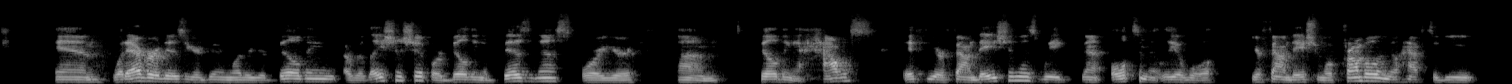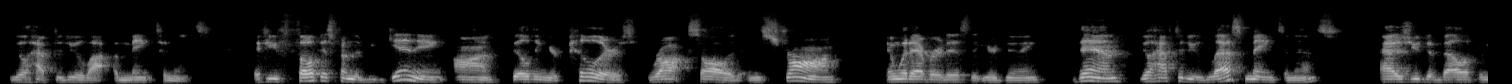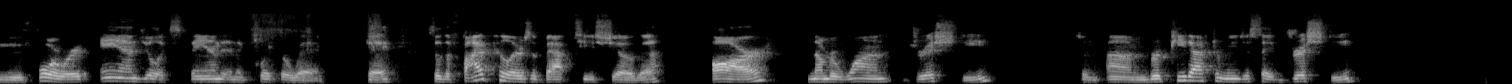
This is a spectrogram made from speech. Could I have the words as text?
and whatever it is you're doing, whether you're building a relationship or building a business or you're um, building a house, if your foundation is weak, then ultimately it will your foundation will crumble and you'll have to do you'll have to do a lot of maintenance. If you focus from the beginning on building your pillars rock solid and strong in whatever it is that you're doing, then you'll have to do less maintenance as you develop and move forward, and you'll expand in a quicker way. Okay. So the five pillars of Baptiste Yoga are number one, drishti. So um, repeat after me, just say drishti.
